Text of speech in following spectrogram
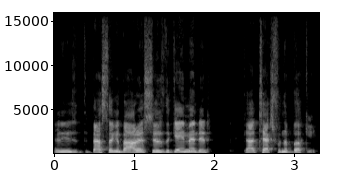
And the best thing about it, as soon as the game ended, got a text from the bookie.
